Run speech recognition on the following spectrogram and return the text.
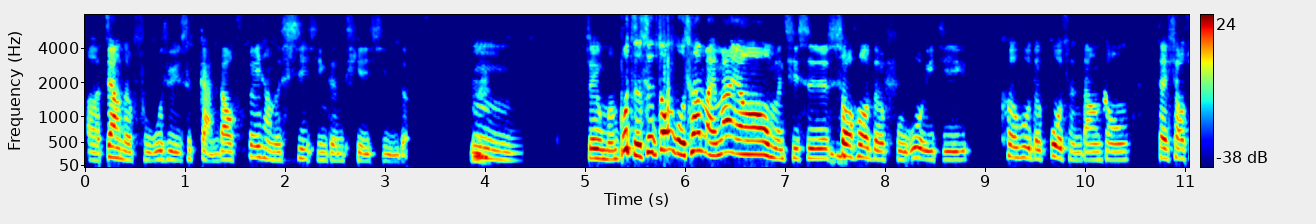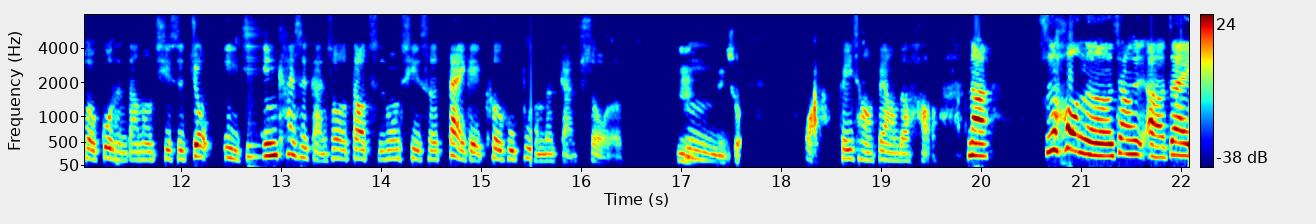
呃这样的服务，其实是感到非常的细心跟贴心的。嗯，嗯，所以我们不只是中古车买卖哦，我们其实售后的服务以及客户的过程当中。在销售的过程当中，其实就已经开始感受到驰风汽车带给客户不同的感受了。嗯，没错。哇，非常非常的好。那之后呢，像呃，在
